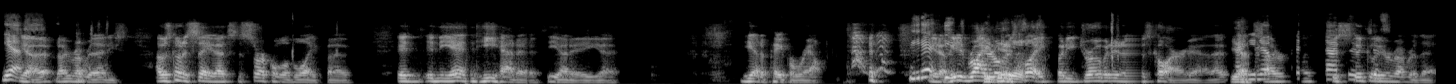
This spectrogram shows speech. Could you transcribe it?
Yes. Yeah, I I remember that. He's. I was going to say that's the circle of life. Uh, in in the end, he had a he had a uh, he had a paper route. Yeah. you know, he he- didn't ride He it on did. his bike, but he drove it in his car. Yeah, that, Yeah. You know, I, I distinctly just- remember that.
